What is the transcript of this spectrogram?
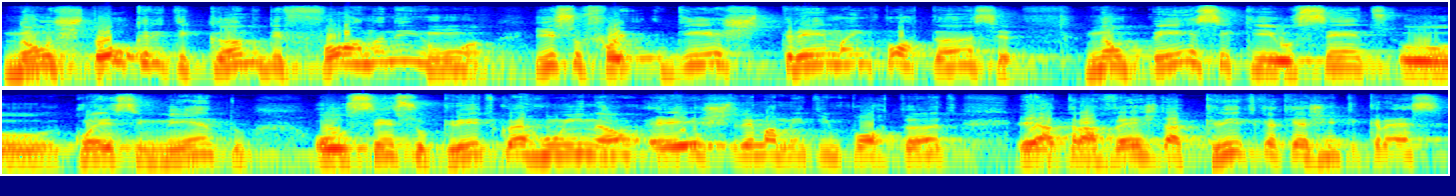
não estou criticando de forma nenhuma. Isso foi de extrema importância. Não pense que o, senso, o conhecimento ou o senso crítico é ruim, não. É extremamente importante. É através da crítica que a gente cresce.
